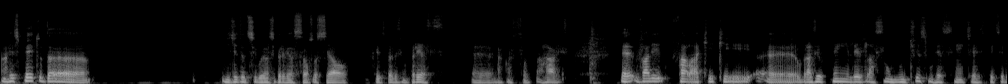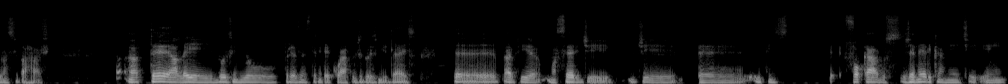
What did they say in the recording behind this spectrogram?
A respeito da medida de segurança e prevenção social feita pelas empresas é, na construção de barragens, é, vale falar aqui que é, o Brasil tem legislação muitíssimo recente a respeito de segurança de barragem até a Lei 12.334 de 2010, eh, havia uma série de, de eh, itens focados genericamente em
